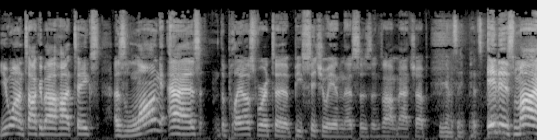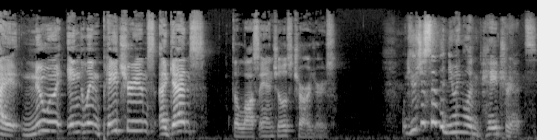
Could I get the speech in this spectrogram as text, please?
you want to talk about hot takes? As long as the playoffs were to be situated in this, as it's not matchup, you're going to say Pittsburgh. it is my New England Patriots against the Los Angeles Chargers. You just said the New England Patriots.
